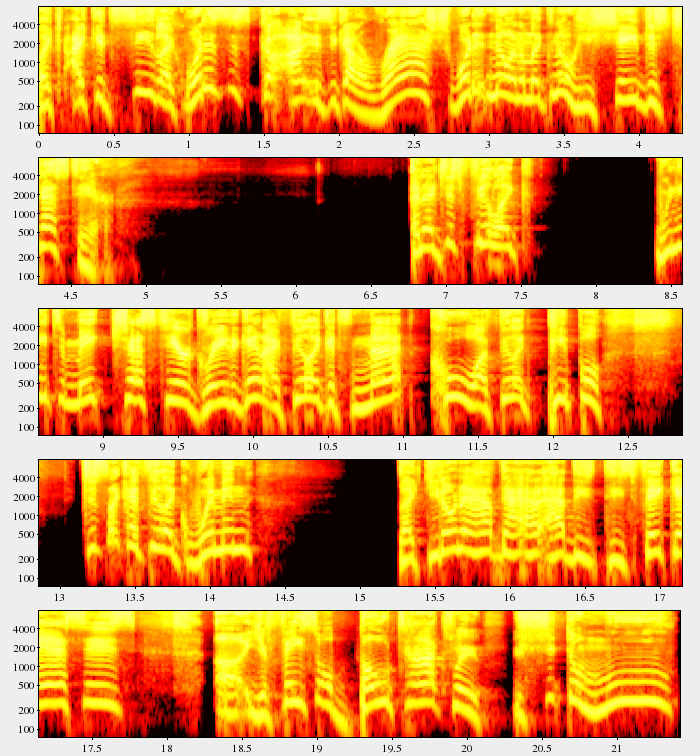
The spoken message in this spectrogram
Like I could see, like, what is this guy? Is he got a rash? What? No, and I'm like, no, he shaved his chest hair. And I just feel like we need to make chest hair great again. I feel like it's not cool. I feel like people, just like I feel like women, like you don't have to have, have these these fake asses, uh, your face all Botox where your shit don't move,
